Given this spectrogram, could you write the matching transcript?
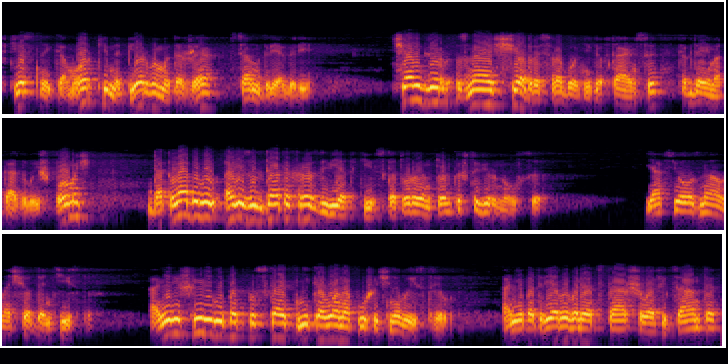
в тесной коморке на первом этаже Сан-Грегори. Чендлер, зная щедрость работников «Таймса», когда им оказываешь помощь, докладывал о результатах разведки, с которой он только что вернулся. Я все узнал насчет дантистов. Они решили не подпускать никого на пушечный выстрел. Они потребовали от старшего официанта,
